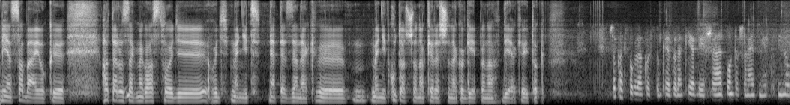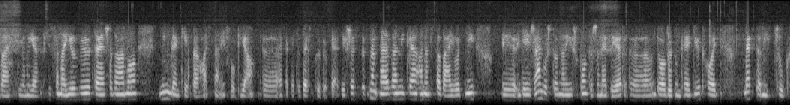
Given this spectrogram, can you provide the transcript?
Milyen szabályok határozzák meg azt, hogy, hogy mennyit netezzenek, mennyit kutassanak, keressenek a gépen a diákjaitok? Sokat foglalkoztunk ezzel a kérdéssel, pontosan ez miatt az innováció miatt, hiszen a jövő társadalma mindenképpen használni fogja ezeket az eszközöket, és ezt, ezt nem elvenni kell, hanem szabályozni. Ugye én Zságostonnal is pontosan ezért dolgozunk együtt, hogy megtanítsuk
